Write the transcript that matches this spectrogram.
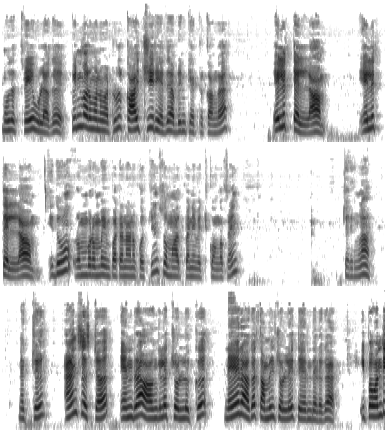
முதற்றே உலகு. பின்வருவனவற்றுள் காய்ச்சீர் எது அப்படின்னு கேட்டிருக்காங்க. எழுத்தெல்லாம் எழுத்தெல்லாம். இதுவும் ரொம்ப ரொம்ப இம்பார்ட்டண்டான கொஸ்டின் ஸோ மார்க் பண்ணி வச்சுக்கோங்க ஃப்ரெண்ட்ஸ் சரிங்களா? நெக்ஸ்ட்டு ஆன்செஸ்டர் என்ற ஆங்கில சொல்லுக்கு நேராக தமிழ் சொல்லை தேர்ந்தெடுக. இப்போ வந்து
